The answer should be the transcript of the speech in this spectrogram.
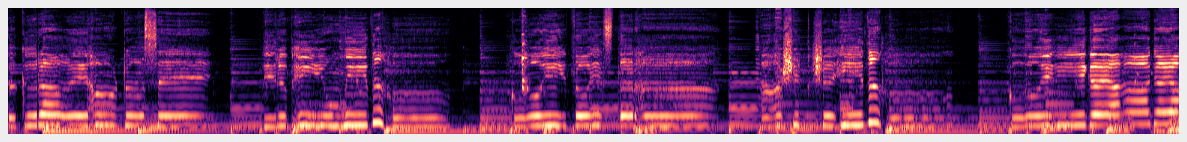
टकराए होठों से, फिर भी उम्मीद हो, कोई तो इस तरह आशिक शहीद हो। कोई गया गया।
